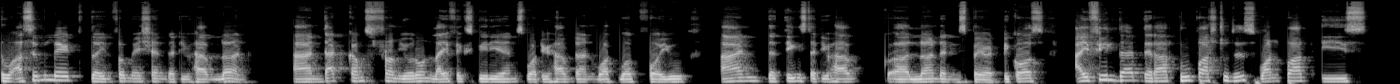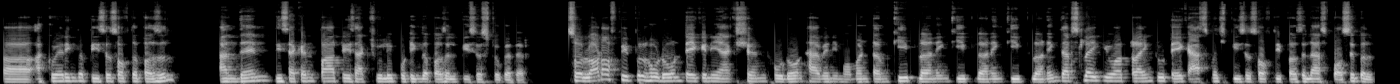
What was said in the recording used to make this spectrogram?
to assimilate the information that you have learned. And that comes from your own life experience what you have done what worked for you and the things that you have uh, learned and inspired. Because i feel that there are two parts to this. One part is uh, acquiring the pieces of the puzzle and then the second part is actually putting the puzzle pieces together. So a lot of people who don't take any action who don't have any momentum keep learning keep learning keep learning. That's like you are trying to take as much pieces of the puzzle as possible.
